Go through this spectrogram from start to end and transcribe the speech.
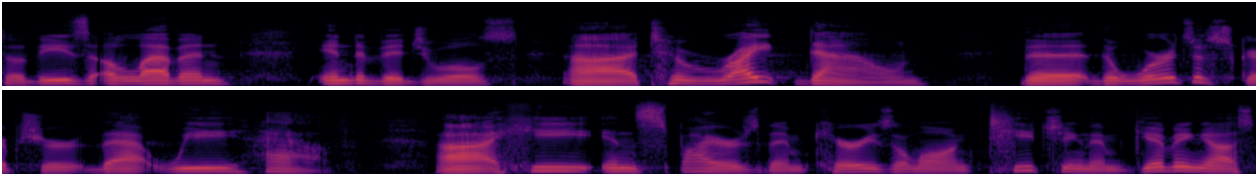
so these 11 individuals uh, to write down the, the words of Scripture that we have. Uh, he inspires them, carries along, teaching them, giving us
